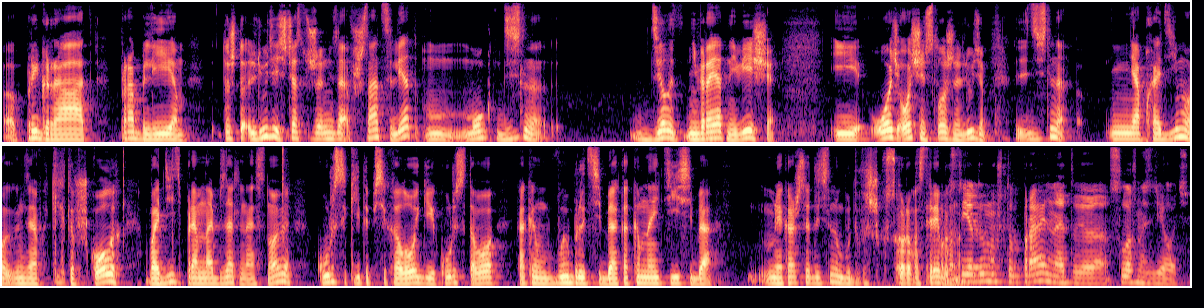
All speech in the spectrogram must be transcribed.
э, преград, проблем. То, что люди сейчас уже, не знаю, в 16 лет могут действительно делать невероятные вещи. И очень, очень сложно людям. Действительно, необходимо, не знаю, в каких-то школах вводить прямо на обязательной основе курсы какие-то психологии, курсы того, как им выбрать себя, как им найти себя. Мне кажется, это действительно будет скоро востребовано. Просто я думаю, что правильно это сложно сделать.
